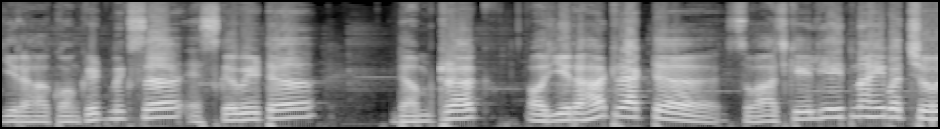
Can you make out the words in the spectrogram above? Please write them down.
ये रहा concrete mixer excavator dump truck और ये रहा ट्रैक्टर। सो आज के लिए इतना ही बच्चों।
